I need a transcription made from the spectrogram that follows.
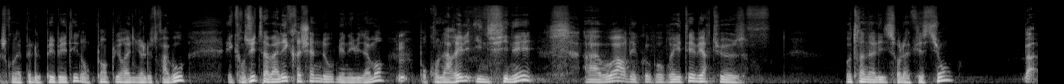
ce qu'on appelle le PPT, donc plan pluriannuel de travaux, et qu'ensuite ça va aller crescendo, bien évidemment, mm. pour qu'on arrive in fine à avoir des copropriétés vertueuses. Votre analyse sur la question? Bah,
